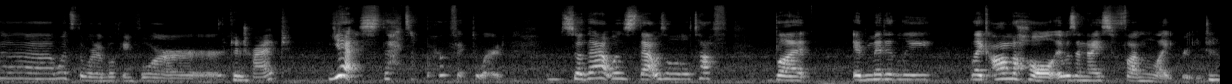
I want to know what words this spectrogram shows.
Uh, what's the word I'm looking for? Contrived. Yes, that's a perfect word. So that was that was a little tough, but admittedly, like on the whole, it was a nice, fun, light read.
